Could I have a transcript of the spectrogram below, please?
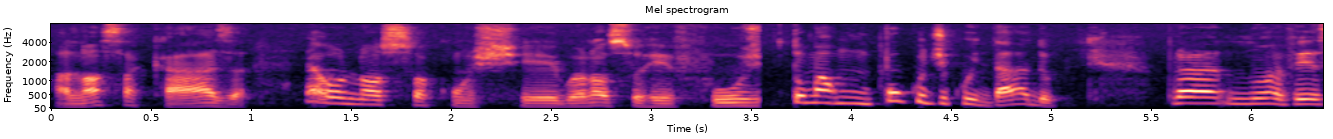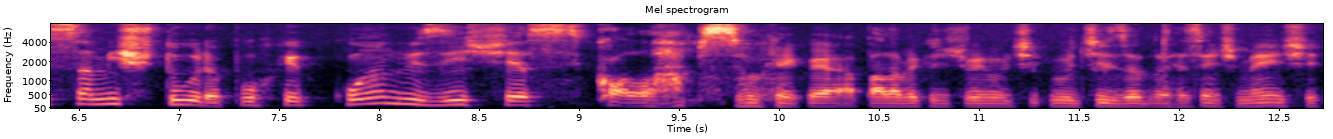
a nossa casa é o nosso aconchego, é o nosso refúgio. Tomar um pouco de cuidado para não haver essa mistura, porque quando existe esse colapso, que é a palavra que a gente vem utilizando recentemente,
